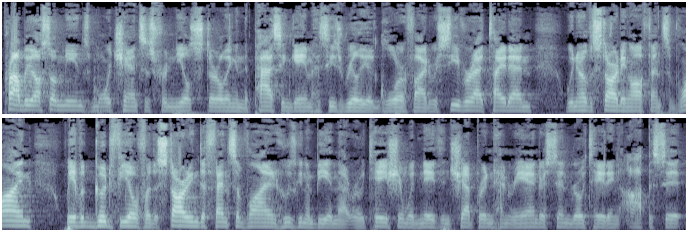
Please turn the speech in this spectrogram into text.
Probably also means more chances for Neal Sterling in the passing game, as he's really a glorified receiver at tight end. We know the starting offensive line. We have a good feel for the starting defensive line and who's going to be in that rotation with Nathan Shepard and Henry Anderson rotating opposite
